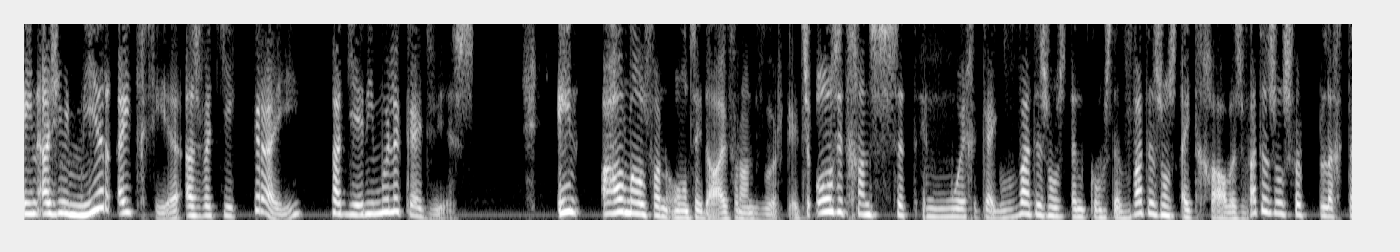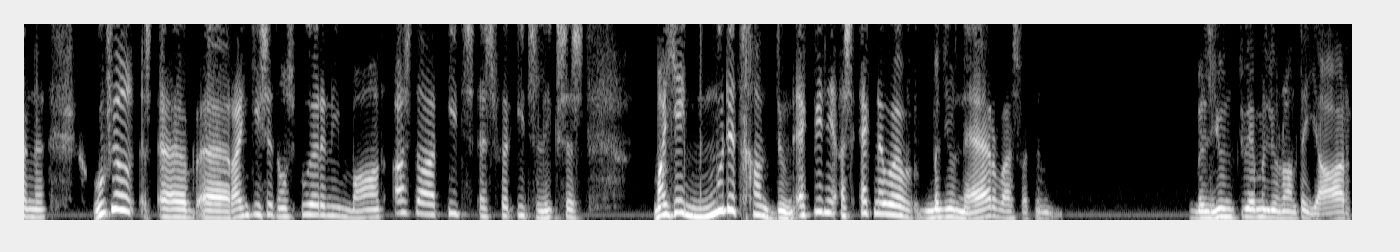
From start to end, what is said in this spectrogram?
En as jy meer uitgee as wat jy kry, gaan jy in die moeilikheid wees. En almal van ons het daai verantwoordelikheid. So ons het gaan sit en mooi gekyk, wat is ons inkomste? Wat is ons uitgawes? Wat is ons verpligtinge? Hoeveel uh uh randjies het ons oor in die maand as daar iets is vir iets luukses? Maar jy moet dit gaan doen. Ek weet nie as ek nou 'n miljonair was wat 'n miljoen, 2 miljoen rand 'n jaar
